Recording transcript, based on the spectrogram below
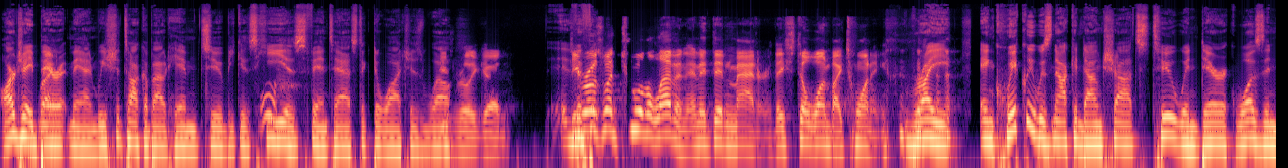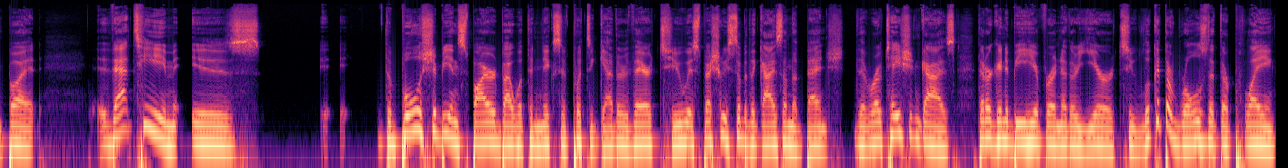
R.J. Barrett, right. man, we should talk about him too because he Ooh. is fantastic to watch as well. He's really good. Uh, D Rose went two of eleven, and it didn't matter. They still won by twenty. right, and Quickley was knocking down shots too when Derrick wasn't. But that team is the Bulls should be inspired by what the Knicks have put together there too, especially some of the guys on the bench, the rotation guys that are going to be here for another year or two. Look at the roles that they're playing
